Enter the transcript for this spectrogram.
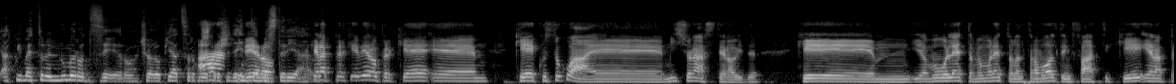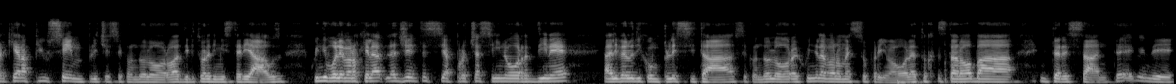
a cui mettono il numero zero, cioè lo piazzano come ah, precedente vero, a Mysteriano. Perché, perché, è vero, perché eh, che questo qua è Mission Asteroid, che mh, mm, io avevo letto, avevamo letto l'altra volta, infatti, che era perché era più semplice secondo loro, addirittura di Mystery House, quindi volevano che la, la gente si approcciasse in ordine a livello di complessità, secondo loro, e quindi l'avevano messo prima. Ho letto questa roba interessante. Quindi...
